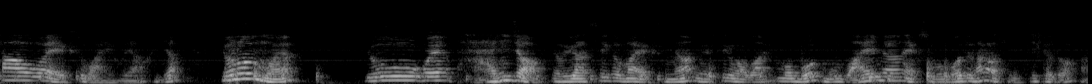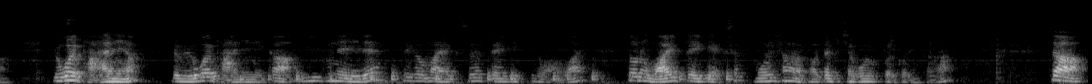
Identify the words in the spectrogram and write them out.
타워 X, Y고요, 그죠? 요 놈은 뭐예요? 요거의 반이죠. 여기가 시그마 X면 시그마 Y, 뭐, 뭐, 뭐 Y면 X고 뭐든 상관없습니다. 지표도. 아. 요거의 반이에요. 그럼 요거의 반이니까 2분의 1에 시그마 X 빼기 시그마 Y 또는 Y 빼기 X 뭐든 상관없어. 어차피 제곱을 볼 거니까. 자,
